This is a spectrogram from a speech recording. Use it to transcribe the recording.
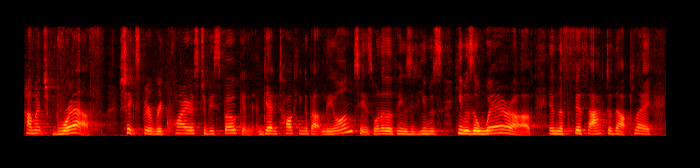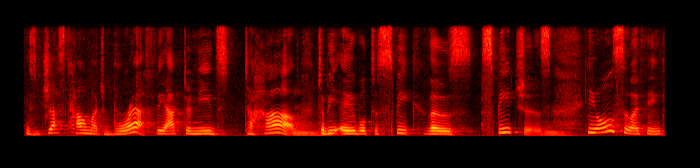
how much breath Shakespeare requires to be spoken. Again, talking about Leontes, one of the things that he was, he was aware of in the fifth act of that play is just how much breath the actor needs to have to be able to speak those speeches. He also, I think,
